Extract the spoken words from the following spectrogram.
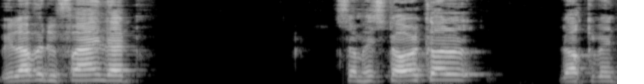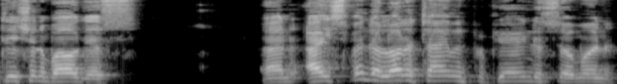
Beloved, we find that some historical documentation about this, and I spent a lot of time in preparing the sermon,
